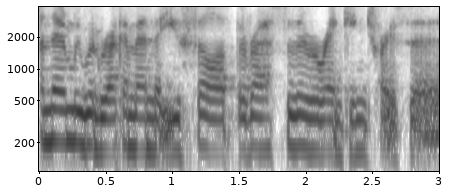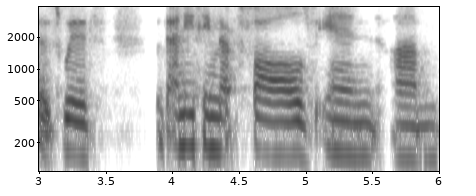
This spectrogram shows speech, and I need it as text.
and then we would recommend that you fill up the rest of the ranking choices with, with anything that falls in um,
